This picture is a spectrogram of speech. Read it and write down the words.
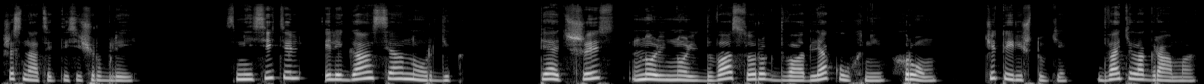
16 тысяч рублей. Смеситель Элегансия Нордик 5600242 для кухни. Хром. 4 штуки. 2 килограмма.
